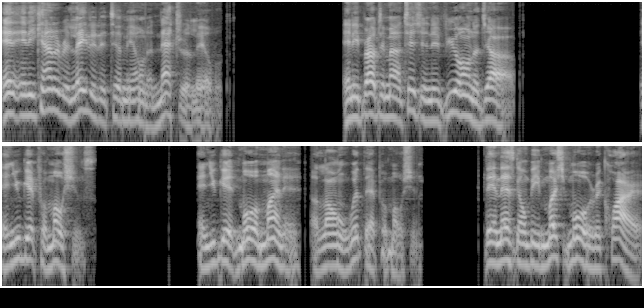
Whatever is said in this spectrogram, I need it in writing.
And and he kind of related it to me on a natural level. And he brought to my attention if you're on a job and you get promotions and you get more money along with that promotion, then that's going to be much more required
